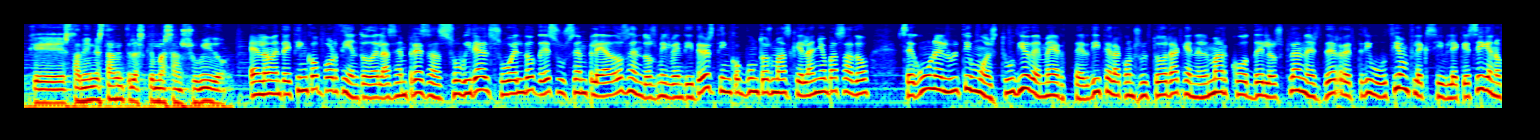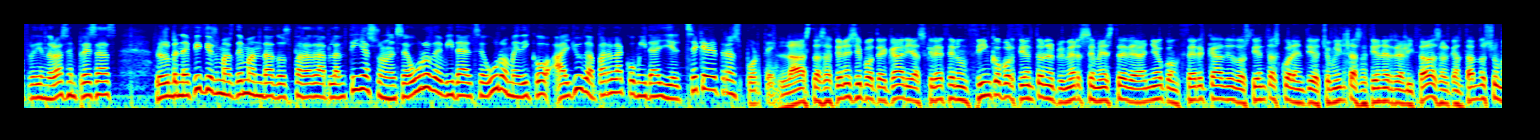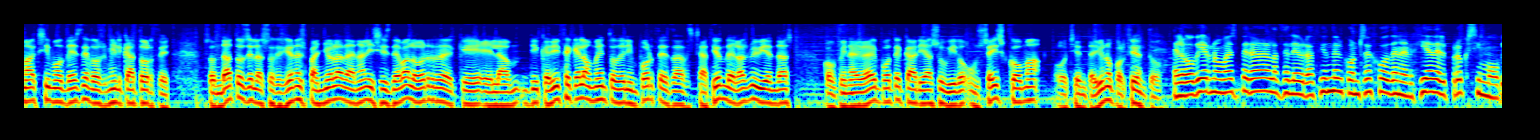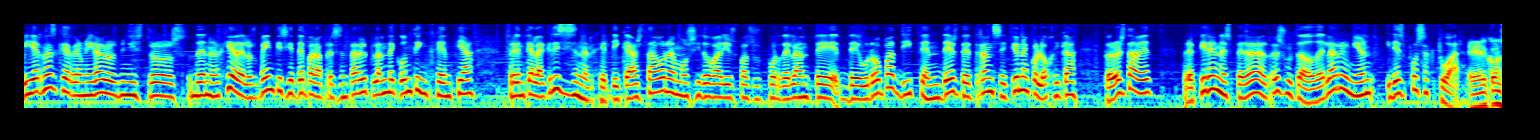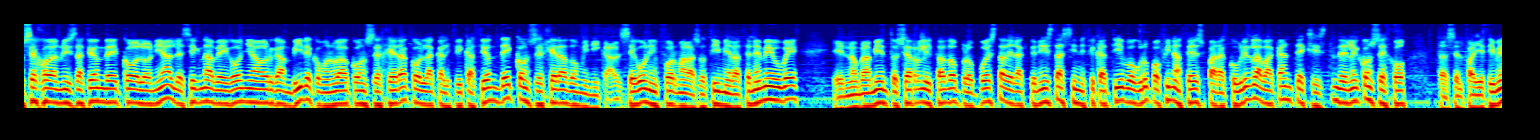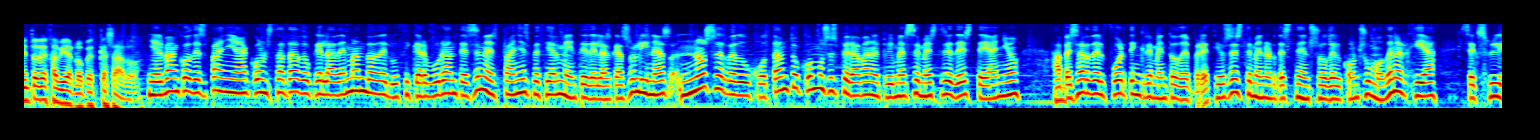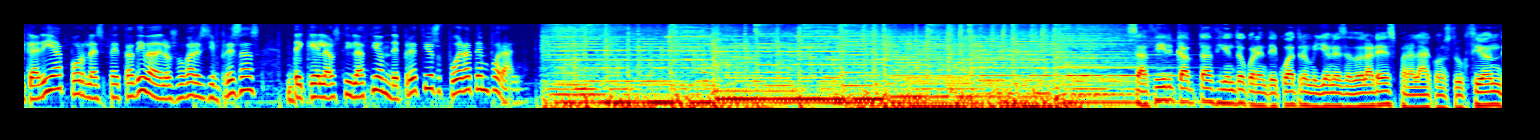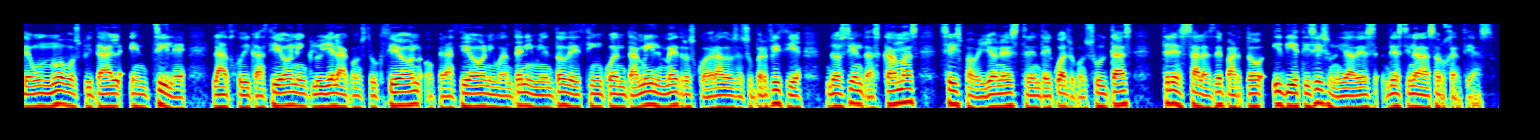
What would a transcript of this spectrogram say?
que también están entre las que más han subido. El 95% de las empresas subirá el sueldo de sus empleados en 2023, cinco puntos más que el año pasado, según el último estudio de Mercer. Dice la consultora que en el marco de los planes de retribución flexible que siguen ofreciendo las empresas, los beneficios más demandados para la plantilla son el seguro de vida, el seguro médico, ayuda para la comida y el cheque de transporte. Las tasaciones hipotecarias crecen un 5% en el primer semestre de año con cerca de 248.000 tasaciones realizadas, alcanzando su máximo desde 2014. Son datos de la Asociación Española de Análisis de Valor eh, que, dice que el aumento del importe de tasación de las viviendas con finalidad hipotecaria ha subido un 6,81%. El Gobierno va a esperar a la celebración del Consejo de Energía del próximo viernes, que reunirá a los ministros de Energía de los 27 para presentar el plan de contingencia frente a la crisis energética. Hasta ahora hemos ido varios pasos por delante de Europa, dicen desde Transición Ecológica, pero esta vez prefieren esperar el resultado de la reunión y después actuar. El Consejo de Administración de Colonial designa a Begoña Orgambide como nueva consejera con la calificación de consejera dominical. Según informa la SOCIM y la CNMV, el nombramiento se ha realizado propuesta del accionista significativo Grupo Finacés para cubrir la vacante existente en el Consejo tras el fallecimiento de Javier López Casado. Y el Banco de España ha constatado que la demanda de luz y carburantes en España, especialmente de las gasolinas, no se redujo tanto como se esperaba en el primer semestre de este año, a pesar del fuerte incremento de precios. Este menor descenso del consumo de energía se explicaría por la expectativa de los hogares y empresas de que la oscilación de precios fuera temporal. SACIR capta 144 millones de dólares para la construcción de un nuevo hospital en Chile. La adjudicación incluye la construcción, operación y mantenimiento de 50.000 metros cuadrados de superficie, 200 camas, 6 pabellones, 34 consultas, 3 salas de parto y 16 unidades destinadas a urgencias.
